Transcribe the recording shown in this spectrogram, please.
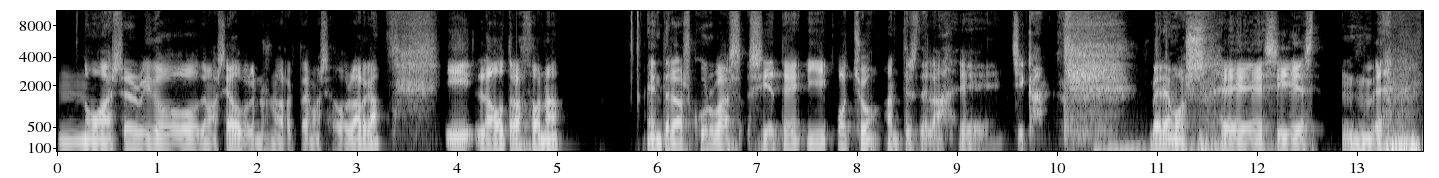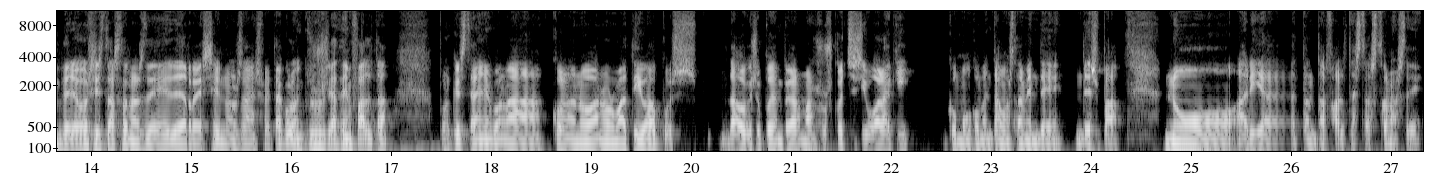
no ha servido demasiado porque no es una recta demasiado larga, y la otra zona entre las curvas 7 y 8 antes de la eh, chica. Veremos eh, si veremos si estas zonas de, de RS nos dan espectáculo, incluso si hacen falta, porque este año con la, con la nueva normativa, pues dado que se pueden pegar más los coches igual aquí, como comentamos también de, de Spa, no haría tanta falta estas zonas de,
